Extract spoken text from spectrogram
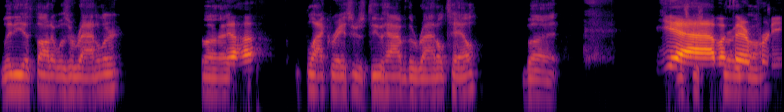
Lydia thought it was a rattler, but Uh huh. black racers do have the rattle tail. But Yeah, but they're off. pretty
